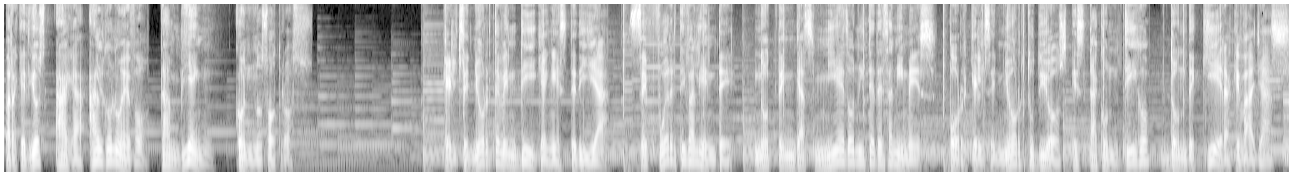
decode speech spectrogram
para que Dios haga algo nuevo también con nosotros. Que el Señor te bendiga en este día. Sé fuerte y valiente. No tengas miedo ni te desanimes porque el Señor tu Dios está contigo donde quiera que vayas.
